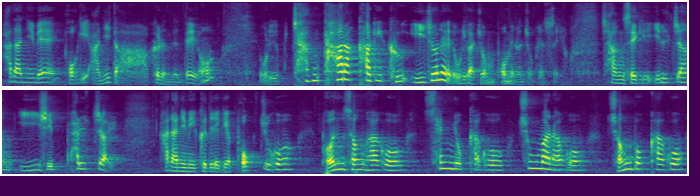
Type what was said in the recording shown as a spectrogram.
하나님의 복이 아니다. 그랬는데요. 우리 창 타락하기 그 이전에 우리가 좀 보면은 좋겠어요. 창세기 1장 28절 하나님이 그들에게 복 주고 번성하고 생육하고 충만하고 정복하고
